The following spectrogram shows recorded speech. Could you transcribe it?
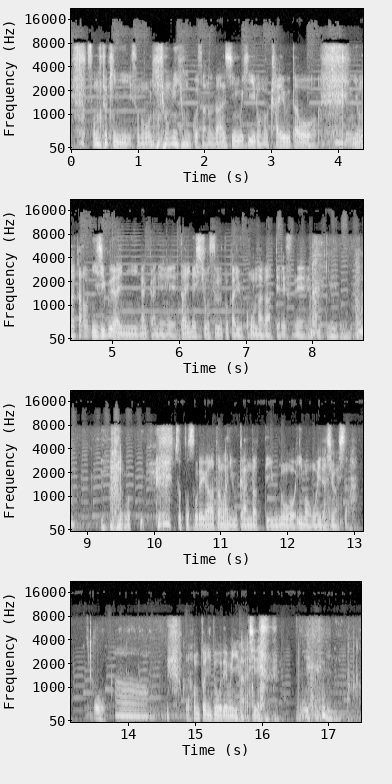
その時に、その、荻野目洋子さんのダンシングヒーローの替え歌を、夜中の2時ぐらいになんかね、大熱唱するとかいうコーナーがあってですね、あの、ちょっとそれが頭に浮かんだっていうのを今思い出しました。あもう本当にどうでもいい話です。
